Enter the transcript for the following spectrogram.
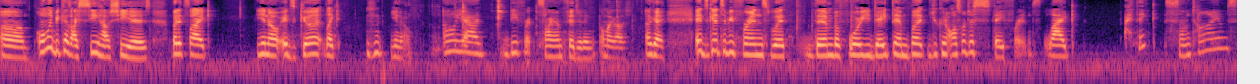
Um, only because I see how she is, but it's like, you know, it's good, like, you know, oh yeah, be friends. Sorry, I'm fidgeting. Oh my gosh. Okay, it's good to be friends with them before you date them, but you can also just stay friends. Like, I think sometimes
